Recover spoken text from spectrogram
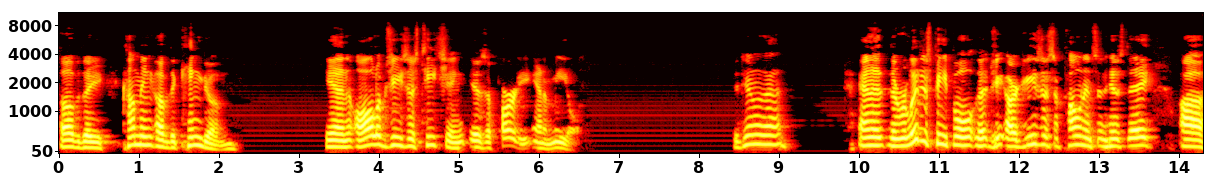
of the coming of the kingdom in all of Jesus' teaching is a party and a meal. Did you know that? And the religious people that are Jesus' opponents in his day, uh,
